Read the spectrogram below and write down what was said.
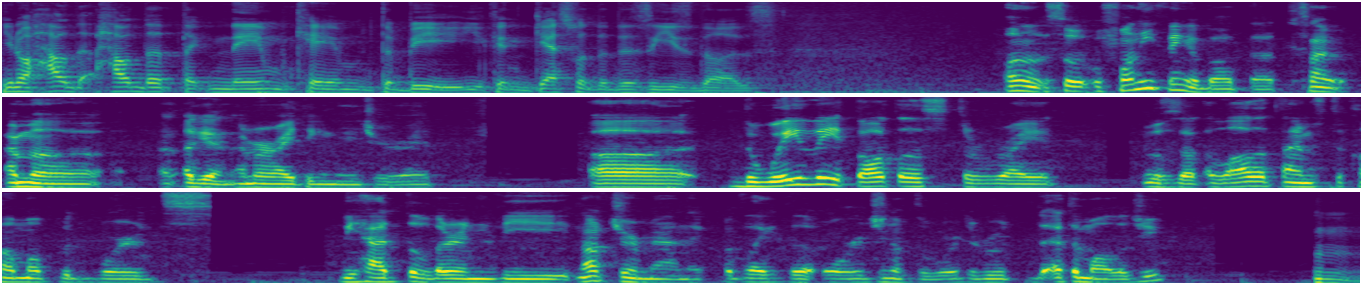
you know how the, how that like name came to be, you can guess what the disease does. Oh, no, so a funny thing about that, because I'm, I'm a again, I'm a writing major, right? Uh, the way they taught us to write was that a lot of times to come up with words, we had to learn the not Germanic, but like the origin of the word, the root, the etymology, Hmm.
